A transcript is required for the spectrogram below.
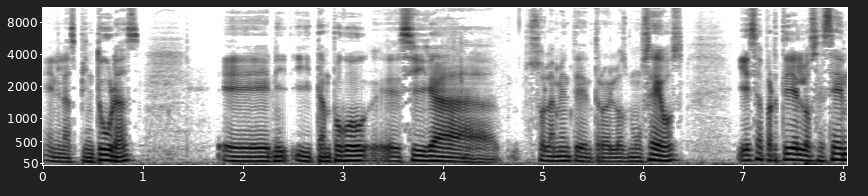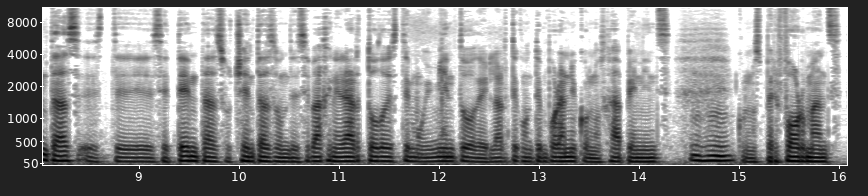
en las pinturas eh, y tampoco eh, siga solamente dentro de los museos. Y es a partir de los 60 este, 70 80 donde se va a generar todo este movimiento del arte contemporáneo con los happenings, con los performances.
